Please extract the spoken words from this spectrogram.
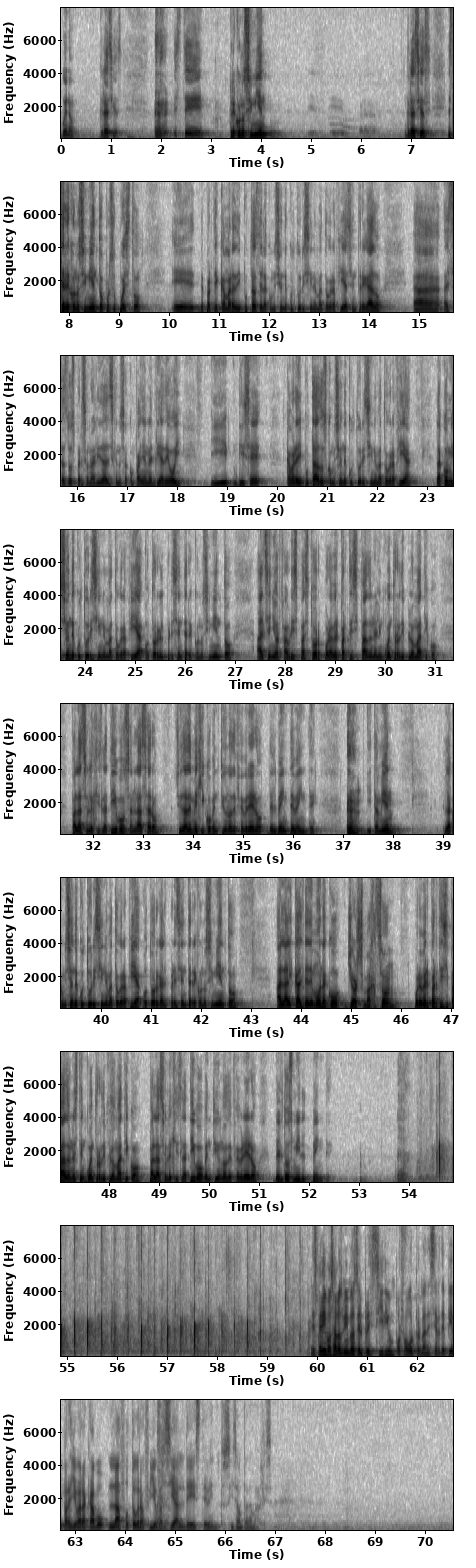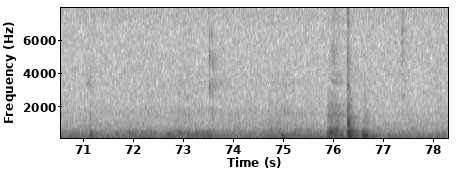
Bueno, gracias. Este reconocimiento, gracias. Este reconocimiento, por supuesto, eh, de parte de Cámara de Diputados de la Comisión de Cultura y Cinematografía es entregado a, a estas dos personalidades que nos acompañan el día de hoy y dice Cámara de Diputados, Comisión de Cultura y Cinematografía, la Comisión de Cultura y Cinematografía otorga el presente reconocimiento al señor Fabriz Pastor por haber participado en el encuentro diplomático Palacio Legislativo, San Lázaro, Ciudad de México, 21 de febrero del 2020. y también la Comisión de Cultura y Cinematografía otorga el presente reconocimiento al alcalde de Mónaco, George Maxson, por haber participado en este encuentro diplomático Palacio Legislativo, 21 de febrero del 2020. Despedimos a los miembros del Presidium, por favor permanecer de pie para llevar a cabo la fotografía oficial de este evento, si son tan amables.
